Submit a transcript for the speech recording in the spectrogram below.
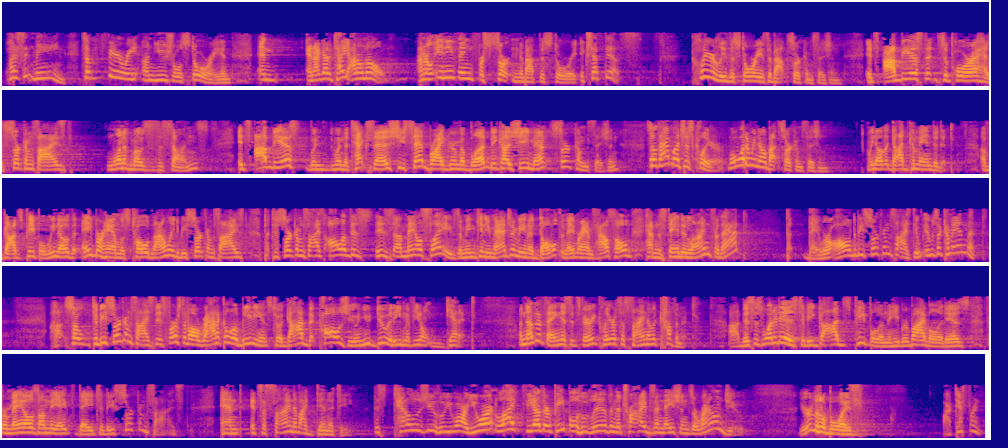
What does it mean? It's a very unusual story. And, and, and I got to tell you, I don't know. I don't know anything for certain about this story except this. Clearly, the story is about circumcision. It's obvious that Zipporah has circumcised one of Moses' sons. It's obvious when, when the text says she said bridegroom of blood because she meant circumcision. So that much is clear. Well, what do we know about circumcision? We know that God commanded it of God's people. We know that Abraham was told not only to be circumcised, but to circumcise all of his, his uh, male slaves. I mean, can you imagine being an adult in Abraham's household having to stand in line for that? but they were all to be circumcised. It, was a commandment. Uh, so to be circumcised is first of all radical obedience to a God that calls you and you do it even if you don't get it. Another thing is it's very clear it's a sign of a covenant. Uh, this is what it is to be God's people in the Hebrew Bible. It is for males on the eighth day to be circumcised. And it's a sign of identity. This tells you who you are. You aren't like the other people who live in the tribes and nations around you. Your little boys are different.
